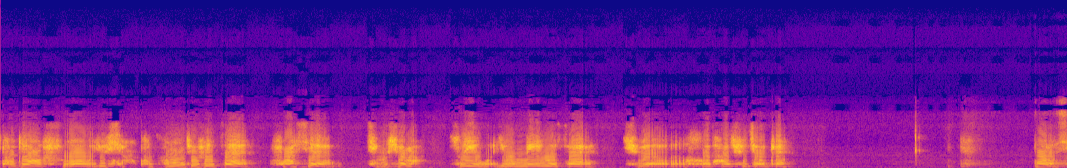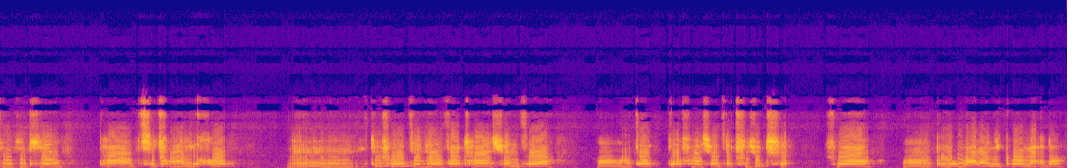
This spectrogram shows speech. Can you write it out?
他这样说，我就想，他可能就是在发泄情绪嘛，所以我就没有再去和他去较真。到了星期天，他起床以后，嗯，就说今天的早餐选择，嗯，早早饭选择出去吃，说，嗯，不用妈妈你给我买了，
